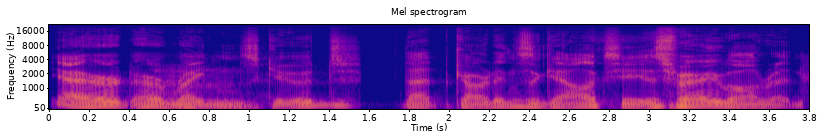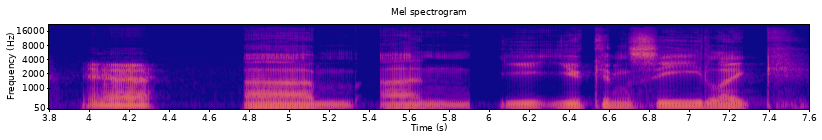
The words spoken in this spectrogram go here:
Yeah, her, her Hmm. writing's good. That Guardians of the Galaxy is very well written. Yeah. Um, and you, you can see like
